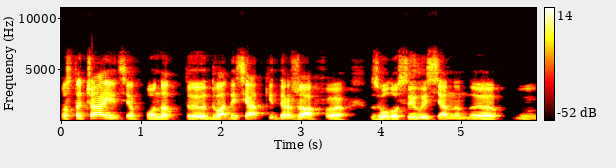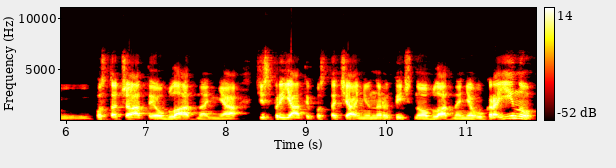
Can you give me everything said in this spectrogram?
постачаються понад два десятки держав зголосилися постачати обладнання чи сприяти постачанню енергетичного обладнання в Україну.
